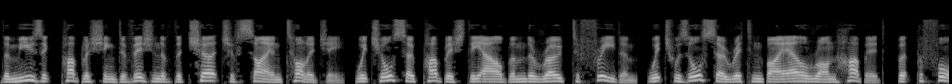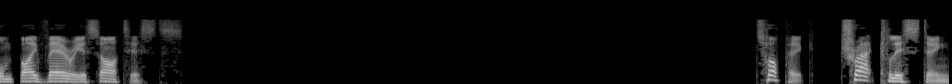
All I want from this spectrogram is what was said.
the music publishing division of the Church of Scientology, which also published the album The Road to Freedom, which was also written by L. Ron Hubbard, but performed by various artists. Topic. Track listing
